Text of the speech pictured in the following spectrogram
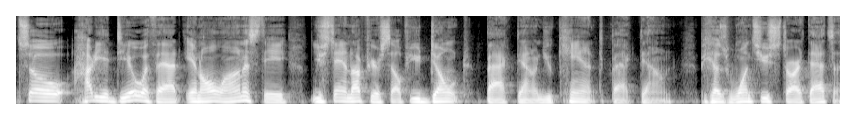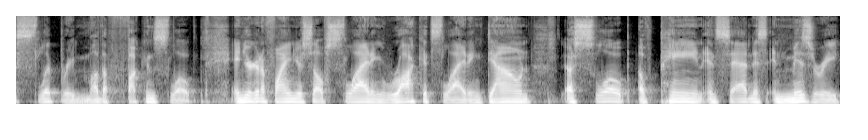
So, how do you deal with that? In all honesty, you stand up for yourself. You don't back down. You can't back down because once you start, that's a slippery motherfucking slope. And you're going to find yourself sliding, rocket sliding down a slope of pain and sadness and misery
